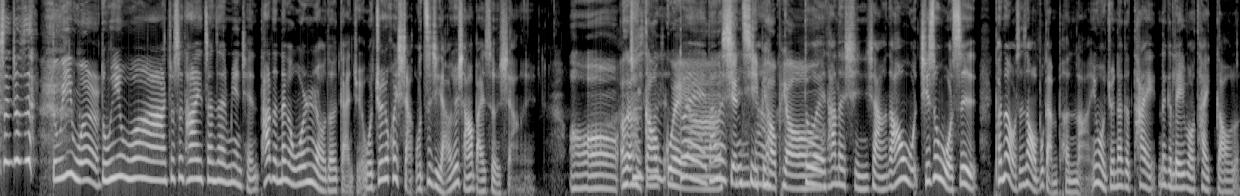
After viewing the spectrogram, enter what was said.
生就是独一无二，独一无二啊！就是她一站在面前，她的那个温柔的感觉，我觉得会想我自己啊，我就想要白色香哎。哦，很高贵，对，她的仙气飘飘，对她的形象。然后我其实我是喷在我身上，我不敢喷啦，因为我觉得那个太那个 level 太高了。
